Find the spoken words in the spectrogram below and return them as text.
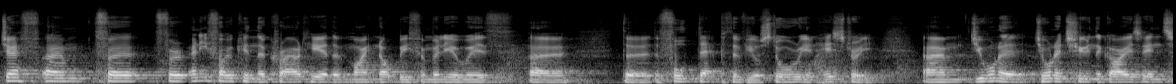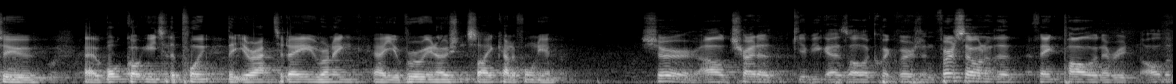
Jeff, um, for, for any folk in the crowd here that might not be familiar with uh, the, the full depth of your story and history. Um, do you want to do you want to tune the guys into uh, what got you to the point that you're at today, running uh, your brewery in Oceanside, California? Sure, I'll try to give you guys all a quick version. First, I wanted to thank Paul and every all the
